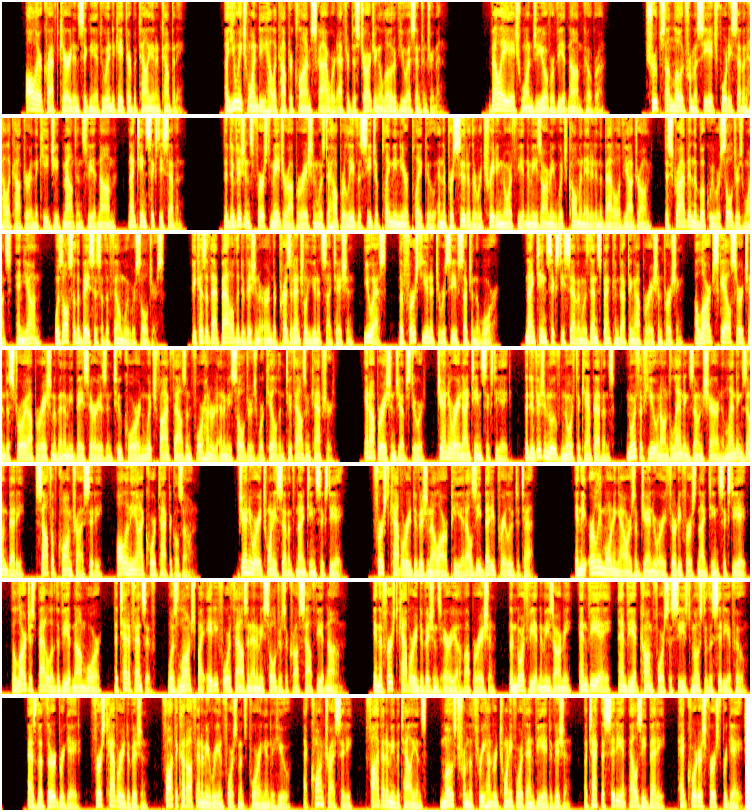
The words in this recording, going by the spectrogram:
All aircraft carried insignia to indicate their battalion and company. A UH 1D helicopter climbs skyward after discharging a load of U.S. infantrymen. Bell AH 1G over Vietnam Cobra. Troops unload from a CH 47 helicopter in the Key Jeep Mountains, Vietnam, 1967. The division's first major operation was to help relieve the siege of Plei Me near Pleiku and the pursuit of the retreating North Vietnamese army, which culminated in the Battle of Ia Drang, described in the book We Were Soldiers Once, and Young, was also the basis of the film We Were Soldiers. Because of that battle, the division earned the Presidential Unit Citation, U.S., the first unit to receive such in the war. 1967 was then spent conducting Operation Pershing, a large scale search and destroy operation of enemy base areas in two corps in which 5,400 enemy soldiers were killed and 2,000 captured. In Operation Jeb Stuart, January 1968, the division moved north to Camp Evans, north of Hue and on to Landing Zone Sharon and Landing Zone Betty, south of Quang Tri City, all in the I Corps Tactical Zone. January 27, 1968. 1st Cavalry Division LRP at LZ Betty Prelude to Tet. In the early morning hours of January 31, 1968, the largest battle of the Vietnam War, the Tet Offensive, was launched by 84,000 enemy soldiers across South Vietnam. In the 1st Cavalry Division's area of operation, the North Vietnamese Army, NVA, and Viet Cong forces seized most of the city of Hue. As the 3rd Brigade, 1st Cavalry Division, fought to cut off enemy reinforcements pouring into Hue, at Quang Tri City, five enemy battalions, most from the 324th NVA Division, attacked the city and LZ Betty, headquarters 1st Brigade.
